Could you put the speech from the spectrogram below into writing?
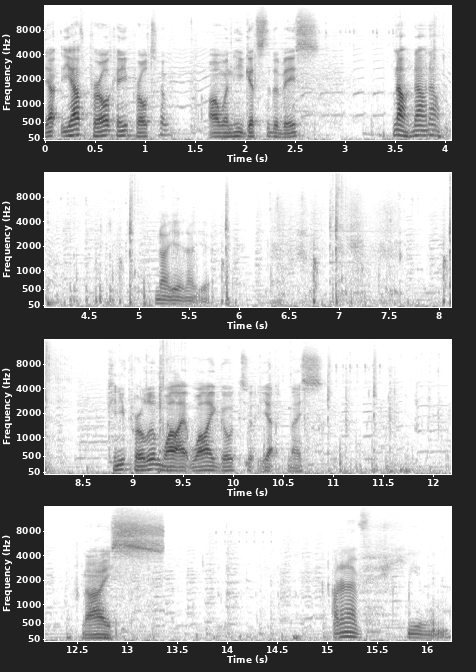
Yeah, you have pearl. Can you pearl to him? Oh, when he gets to the base. No, no, no. Not yet. Not yet. Can you pearl him while I while I go to? Yeah, nice. Nice. I don't have healing.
